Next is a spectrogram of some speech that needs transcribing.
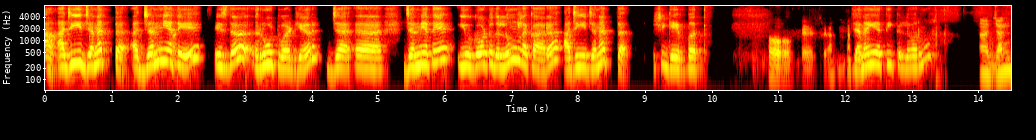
Uh, ajijanat. Ajanyate is the root word here. Ja, uh, janyate, you go to the lung lakara, ajijanat. She gave birth. Oh, okay. Janayati kullavarma? Ah, uh, Jan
